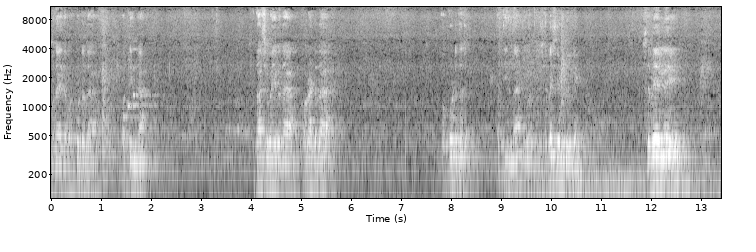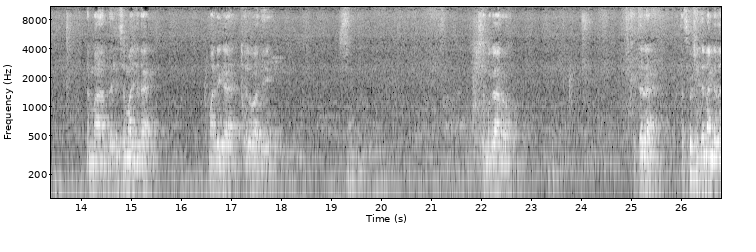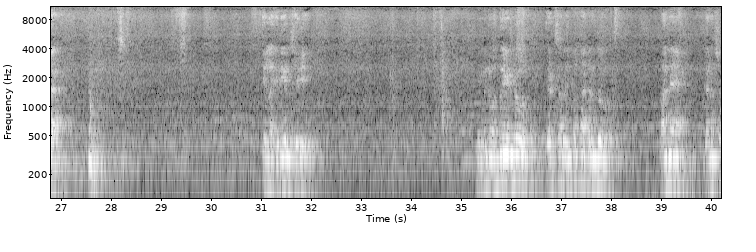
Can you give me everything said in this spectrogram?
ಸಮುದಾಯದ ಒಕ್ಕೂಟದ ವತಿಯಿಂದ ಸದಾಶಿವಯುಗದ ಹೋರಾಟದ ಒಕ್ಕೂಟದ ವತಿಯಿಂದ ಇವತ್ತು ಸಭೆ ಸೇರಿದಲ್ಲಿ ಸಭೆಯಲ್ಲಿ ನಮ್ಮ ದಲಿತ ಸಮಾಜದ ಮಾದಿಗ ಚಲವಾದಿ ಸಮಗಾರು ಇತರ ಅಸ್ಪೃಶ್ಯ ಜನಾಂಗದ ಎಲ್ಲ ಹಿರಿಯರು ಸೇರಿ ನಿಮ್ಮನ್ನು ಒಂದು ಎಂಟು ಎರಡು ಸಾವಿರದ ಇಪ್ಪತ್ನಾಲ್ಕರಂದು ಮಾನ್ಯ ಗಣೇಶ್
